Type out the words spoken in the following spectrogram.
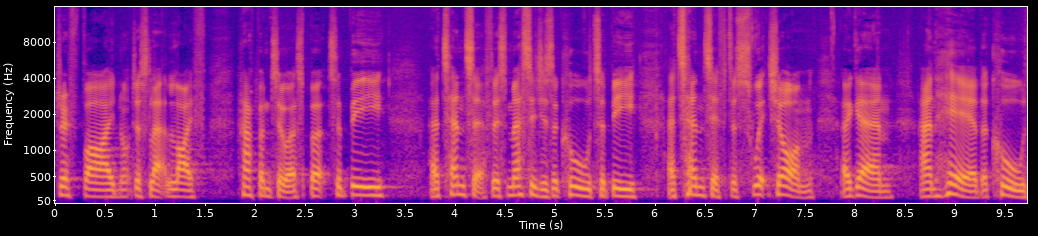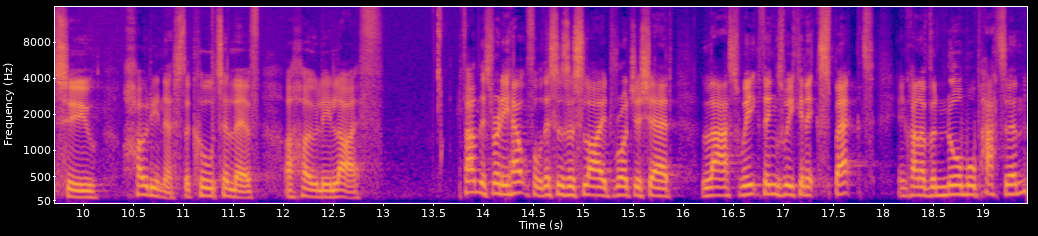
drift by, not just let life happen to us, but to be attentive. This message is a call to be attentive, to switch on again, and hear the call to holiness, the call to live a holy life found this really helpful. This is a slide Roger shared last week, things we can expect in kind of a normal pattern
